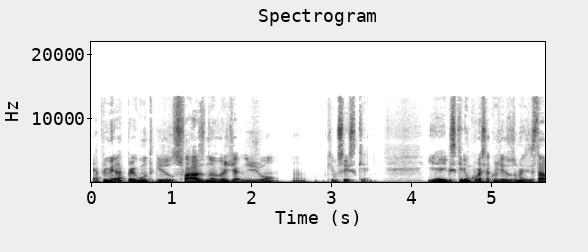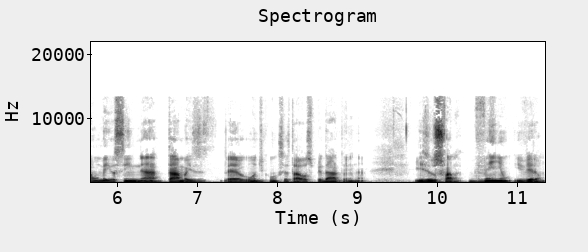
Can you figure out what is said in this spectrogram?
É a primeira pergunta que Jesus faz no Evangelho de João. Né? O que vocês querem? E aí eles queriam conversar com Jesus, mas eles estavam meio assim, ah, tá, mas é, onde como você está hospedado? Né? E Jesus fala, venham e verão.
